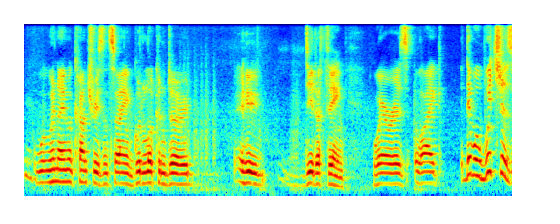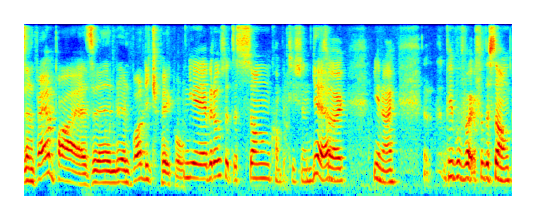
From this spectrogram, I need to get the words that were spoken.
we- we're naming countries and saying good looking dude who did a thing, whereas like there were witches and vampires and, and bondage people. Yeah, but also it's a song competition. Yeah. So, you know, people vote for the song.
